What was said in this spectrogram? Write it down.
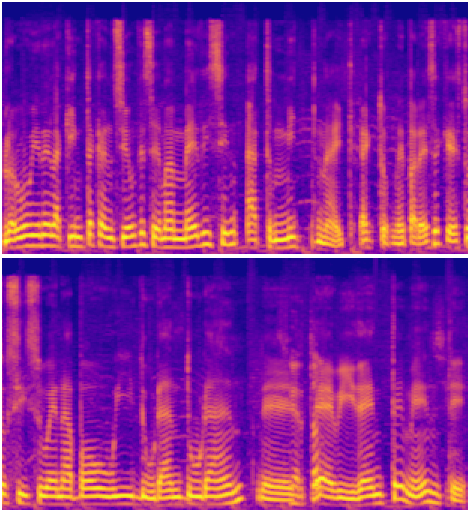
Luego viene la quinta canción que se llama Medicine at Midnight. Héctor, me parece que esto sí suena Bowie, Duran Duran. Eh, ¿Cierto? Evidentemente.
